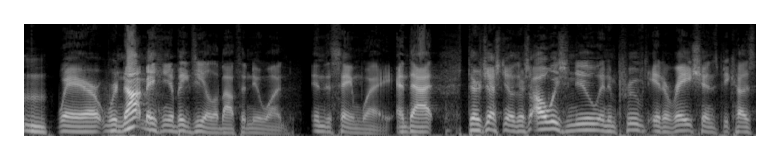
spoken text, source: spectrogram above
Mm. where we're not making a big deal about the new one in the same way, and that they're just you know there's always new and improved iterations because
